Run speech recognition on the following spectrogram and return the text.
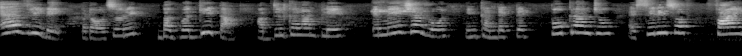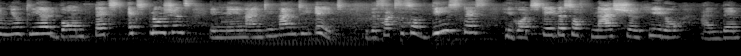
every day but also read Bhagavad Gita. Abdul Kalam played a major role in conducting Pokhran 2, a series of five nuclear bomb test explosions in May 1998. With the success of these tests, he got status of national hero and then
